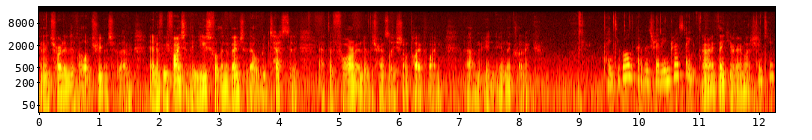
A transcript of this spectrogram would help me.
and then try to develop treatments for them. And if we find something useful, then eventually that will be tested at the far end of the translational pipeline um, in, in the clinic. Thank you, Paul. That was really interesting. All right. Thank you very much. Thank you.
